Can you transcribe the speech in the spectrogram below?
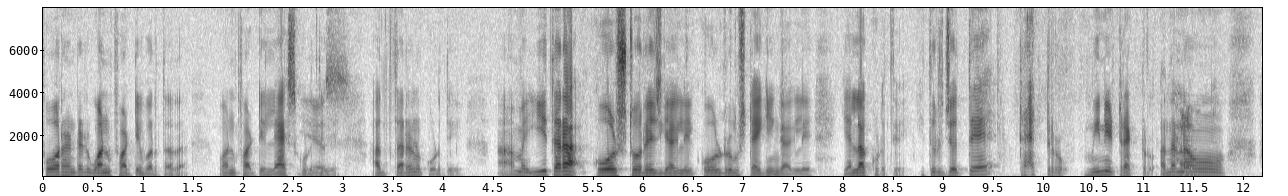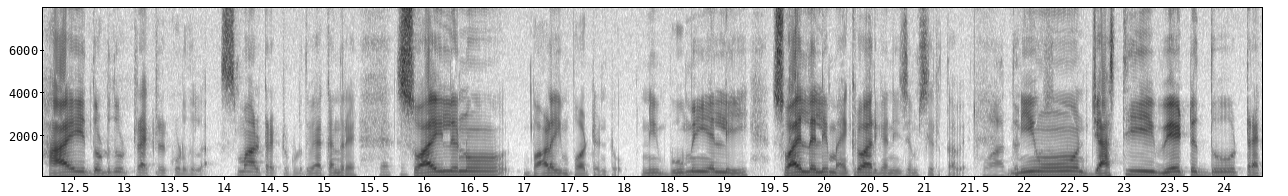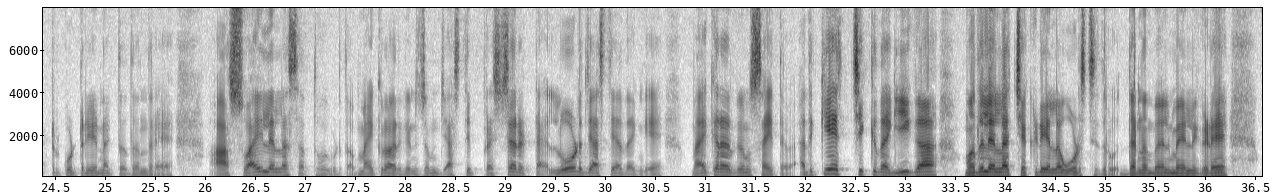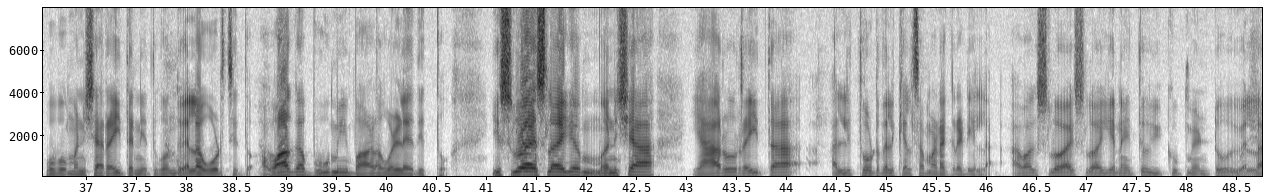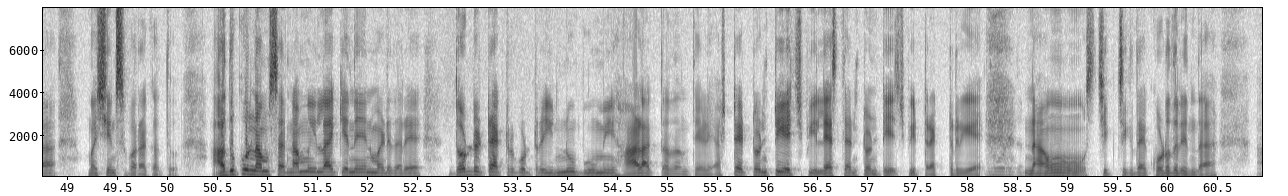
ಫೋರ್ ಹಂಡ್ರೆಡ್ ಒನ್ ಫಾರ್ಟಿ ಬರ್ತದೆ. ಒನ್ ಫಾರ್ಟಿ ಲ್ಯಾಕ್ಸ್ ಕೊಡ್ತೀವಿ. ಅದು ಥರನೂ ಕೊಡ್ತೀವಿ. ಆಮೇಲೆ ಈ ಥರ ಕೋಲ್ಡ್ ಸ್ಟೋರೇಜ್ಗೆ ಆಗಲಿ ಕೋಲ್ಡ್ ರೂಮ್ ಸ್ಟ್ಯಾಗಿಂಗ್ ಆಗಲಿ ಎಲ್ಲ ಕೊಡ್ತೀವಿ. ಇದ್ರ ಜೊತೆ ಟ್ರ್ಯಾಕ್ಟ್ರು ಮಿನಿ ಟ್ರ್ಯಾಕ್ಟ್ರು. ಅಂದರೆ ನಾವು ಹಾಯ್ ದೊಡ್ಡ ದೊಡ್ಡ ಟ್ರ್ಯಾಕ್ಟರ್ ಕೊಡೋದಿಲ್ಲ ಸ್ಮಾಲ್ ಟ್ರ್ಯಾಕ್ಟರ್ ಕೊಡ್ತೀವಿ ಯಾಕಂದರೆ ಸಾಯಿಲೂ ಭಾಳ ಇಂಪಾರ್ಟೆಂಟು ನೀವು ಭೂಮಿಯಲ್ಲಿ ಸಾಯಿಲಲ್ಲಿ ಮೈಕ್ರೋ ಆರ್ಗ್ಯಾನಿಸಮ್ಸ್ ಇರ್ತವೆ ನೀವು ಜಾಸ್ತಿ ವೇಟದ್ದು ಟ್ರ್ಯಾಕ್ಟರ್ ಕೊಟ್ಟರೆ ಏನಾಗ್ತದೆ ಅಂದರೆ ಆ ಸಾಯಿಲ್ ಎಲ್ಲ ಸತ್ತು ಹೋಗ್ಬಿಡ್ತಾವೆ. ಮೈಕ್ರೋ ಆರ್ಗ್ಯಾನಿಸಮ್ ಜಾಸ್ತಿ ಪ್ರೆಷರ್ ಟ ಲೋಡ್ ಜಾಸ್ತಿ ಆದಂಗೆ ಮೈಕ್ರೋ ಆರ್ಗ್ಯಾನಿಸಮ್ ಸಾಯ್ತವೆ. ಅದಕ್ಕೆ ಚಿಕ್ಕದಾಗಿ ಈಗ ಮೊದಲೆಲ್ಲ ಚಕಡಿ ಎಲ್ಲ ಓಡಿಸ್ತಿದ್ರು. ದನದ ಮೇಲೆ ಮೇಲ್ಗಡೆ ಒಬ್ಬ ಮನುಷ್ಯ ರೈತ ನಿಂತ್ಕೊಂಡು ಎಲ್ಲ ಓಡಿಸ್ತಿದ್ದು. ಅವಾಗ ಭೂಮಿ ಭಾಳ ಒಳ್ಳೆಯದಿತ್ತು ಈ ಸ್ಲೋ ಸ್ಲೋ ಆಗಿ ಮನುಷ್ಯ ಯಾರು ರೈತ ಅಲ್ಲಿ ತೋಟದಲ್ಲಿ ಕೆಲಸ ಮಾಡೋಕ್ಕೆ ರೆಡಿ ಇಲ್ಲ. ಆವಾಗ ಸ್ಲೋ ಆಗಿ ಸ್ಲೋ ಆಗಿ ಏನಾಯಿತು? ಇಕ್ವಿಪ್ಮೆಂಟು ಇವೆಲ್ಲ ಮಷಿನ್ಸ್ ಬರಕತ್ತು. ಅದಕ್ಕೂ ನಮ್ಮ ಸ ನಮ್ಮ ಇಲಾಖೆಯಿಂದ ಏನು ಮಾಡಿದ್ದಾರೆ? ದೊಡ್ಡ ಟ್ರ್ಯಾಕ್ಟರ್ ಕೊಟ್ಟರೆ ಇನ್ನೂ ಭೂಮಿ ಹಾಳಾಗ್ತದೆ ಅಂತೇಳಿ. ಅಷ್ಟೇ twenty H P less than twenty H P ಟ್ರ್ಯಾಕ್ಟರ್ಗೆ ನಾವು ಚಿಕ್ಕ ಚಿಕ್ಕದಾಗಿ ಕೊಡೋದ್ರಿಂದ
